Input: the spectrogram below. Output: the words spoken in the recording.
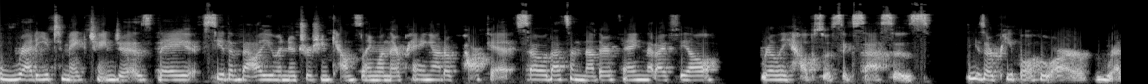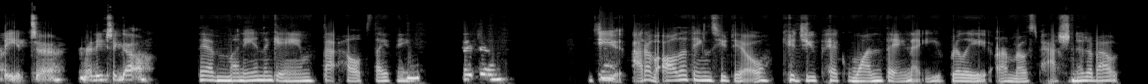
ready to make changes. They see the value in nutrition counseling when they're paying out of pocket. So that's another thing that I feel really helps with success is these are people who are ready to ready to go. They have money in the game. That helps, I think. They do. Do you, out of all the things you do, could you pick one thing that you really are most passionate about?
